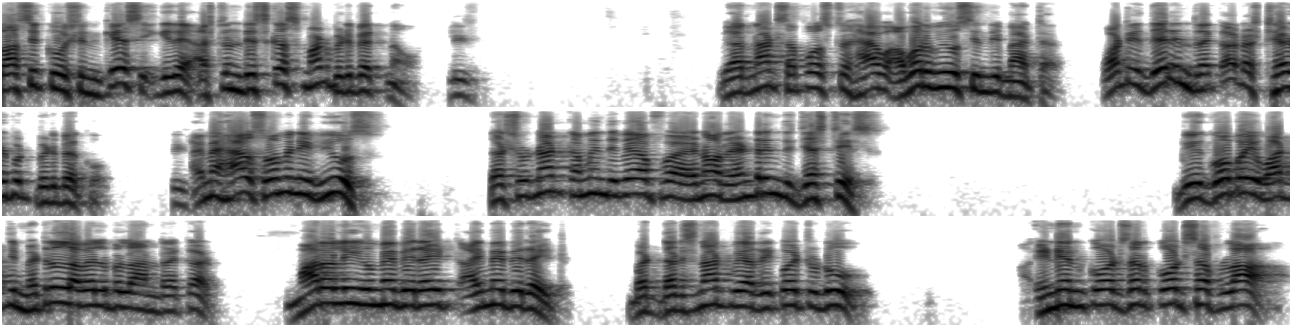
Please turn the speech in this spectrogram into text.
ಪ್ರಾಸಿಕ್ಯೂಷನ್ ಕೇಸ್ ಹೀಗಿದೆ. ಅಷ್ಟನ್ನು ಡಿಸ್ಕಸ್ ಮಾಡಿ ಬಿಡ್ಬೇಕು ನಾವು. Please, we are not suppose to have our views in the matter what is there in record ಅಷ್ಟು ಹೇಳ್ಬಿಟ್ಟು ಬಿಡಬೇಕು. I may have so many views. That should not come in the way of uh, you know rendering the justice. We go by what the material available on record. Morally, you may be right, I may be right, but that is not we are required to do. Indian courts are courts of law.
